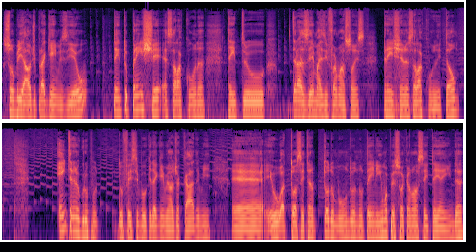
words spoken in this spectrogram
sobre áudio para games. E eu tento preencher essa lacuna, tento trazer mais informações preenchendo essa lacuna. Então, entre no grupo do Facebook da Game Audio Academy. É, eu tô aceitando todo mundo, não tem nenhuma pessoa que eu não aceitei ainda.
